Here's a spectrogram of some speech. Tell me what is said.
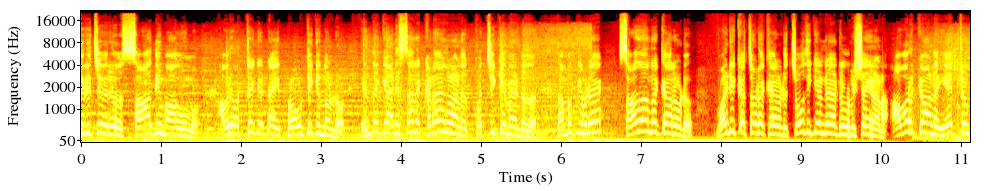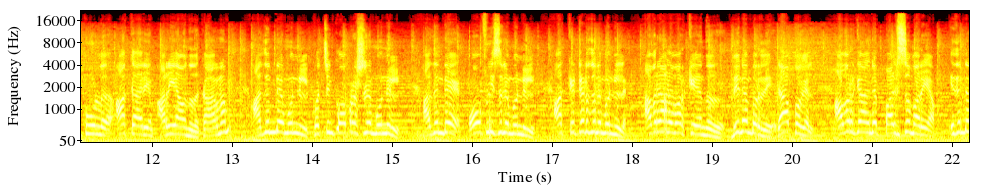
തിരിച്ചുവരവ് സാധ്യമാകുമോ? അവർ ഒറ്റക്കെട്ടായി പ്രവർത്തിക്കുന്നുണ്ടോ? എന്തൊക്കെ അടിസ്ഥാന ഘടകങ്ങളാണ് കൊച്ചിക്ക് വേണ്ടത്? നമുക്കിവിടെ സാധാരണക്കാരോട് വഴിക്കച്ചവടക്കാരോട് ചോദിക്കേണ്ടതായിട്ടുള്ള വിഷയങ്ങളാണ്. അവർക്കാണ് ഏറ്റവും കൂടുതൽ ആ കാര്യം അറിയാവുന്നത്. കാരണം അതിന്റെ മുന്നിൽ കൊച്ചിൻ കോർപ്പറേഷന് മുന്നിൽ അതിന്റെ ഓഫീസിന് മുന്നിൽ ആ കെട്ടിടത്തിന് മുന്നിൽ അവരാണ് വർക്ക് ചെയ്യുന്നത്. ദിനം പ്രതി രാപ്പകൽ അവർക്ക് അതിന്റെ പൾസും അറിയാം. ഇതിന്റെ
